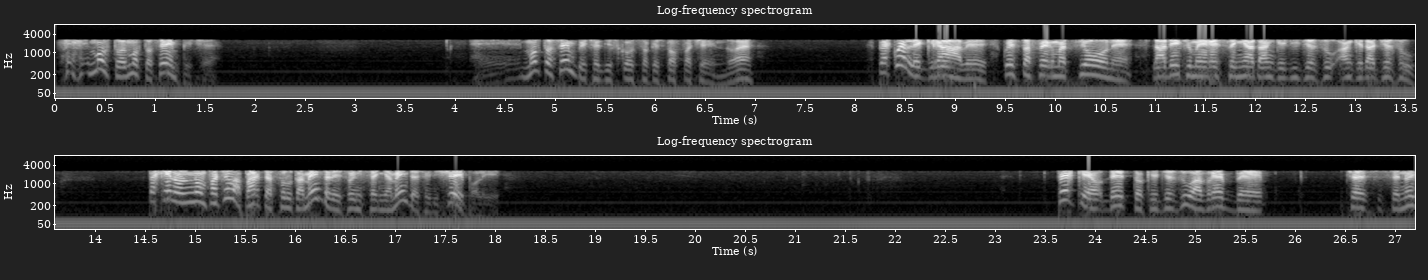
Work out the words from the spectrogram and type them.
È molto, è molto semplice. È molto semplice il discorso che sto facendo, eh? Per quello è grave questa affermazione, la decima era insegnata anche, Gesù, anche da Gesù, perché non, non, faceva parte assolutamente dei suoi insegnamenti ai suoi discepoli. Perché ho detto che Gesù avrebbe cioè se, noi,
